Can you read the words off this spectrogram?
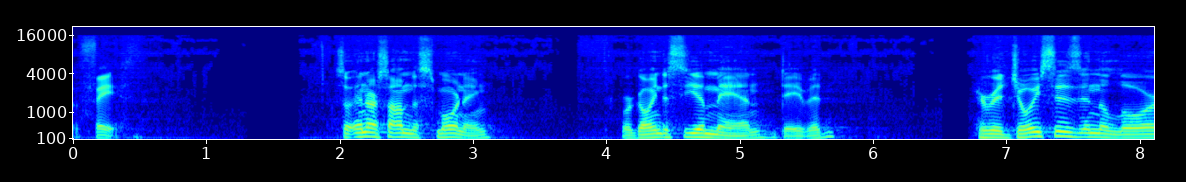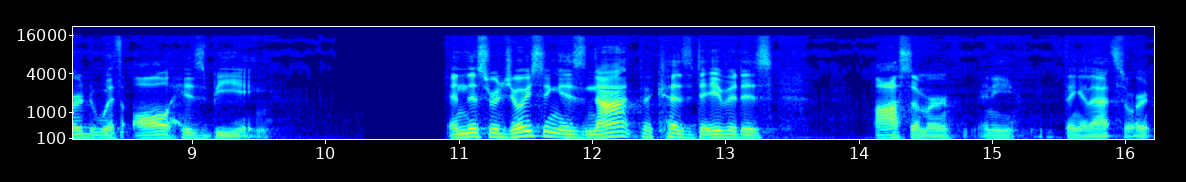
of faith. So, in our psalm this morning, we're going to see a man, David, who rejoices in the Lord with all his being. And this rejoicing is not because David is awesome or anything of that sort.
